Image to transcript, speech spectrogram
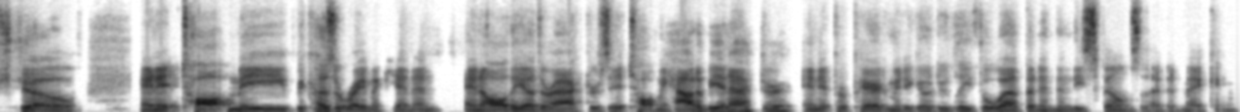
show and it taught me because of Ray McKinnon and all the other actors. It taught me how to be an actor, and it prepared me to go do Lethal Weapon and then these films that I've been making.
